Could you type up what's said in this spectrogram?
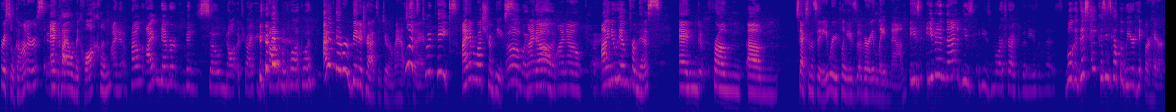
Cristal Connors Yeah. and Kyle MacLachlan. I know. Kyle, I've never been so not attracted to Kyle MacLachlan. I've never been attracted to him. I have What? to say. Twin Peaks. I never watched Twin Peaks. Oh my I God. I know. I know. Alright. I knew him from this and from um, Sex in the City, where he plays a very lame man. He's even in that. He's he's more attractive than he is in this. Well, this because he's got the weird Hitler hair.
